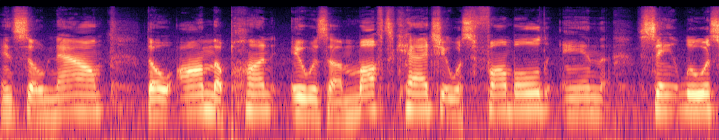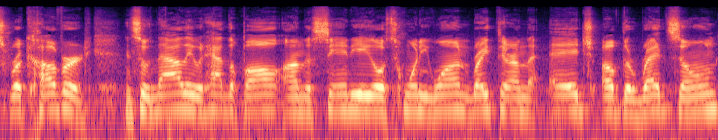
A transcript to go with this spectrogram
And so now, though on the punt, it was a muffed catch, it was fumbled, and St. Louis recovered. And so now they would have the ball on the San Diego 21, right there on the edge of the red zone.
